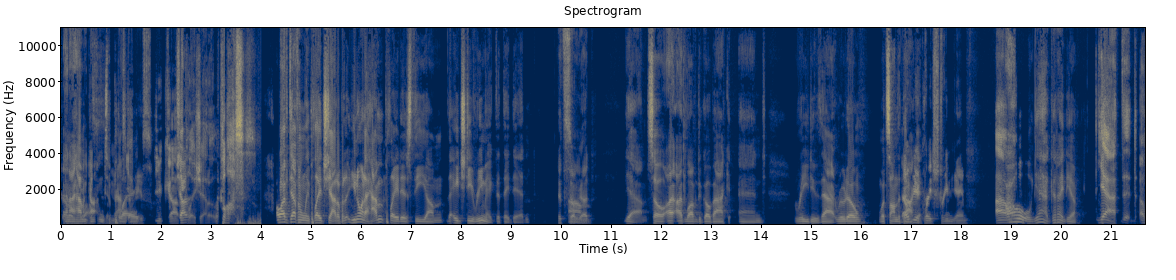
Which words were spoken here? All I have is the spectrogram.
Shadow And I haven't Colossus gotten to play- You gotta Shadow- play Shadow of the Colossus. oh, I've definitely played Shadow, but you know what I haven't played is the um, the HD remake that they did. It's so Um, good. Yeah, so I, I'd love to go back and redo that. Rudo, what's on the That would be a great stream game. Um, oh, yeah, good idea. Yeah, th- uh,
